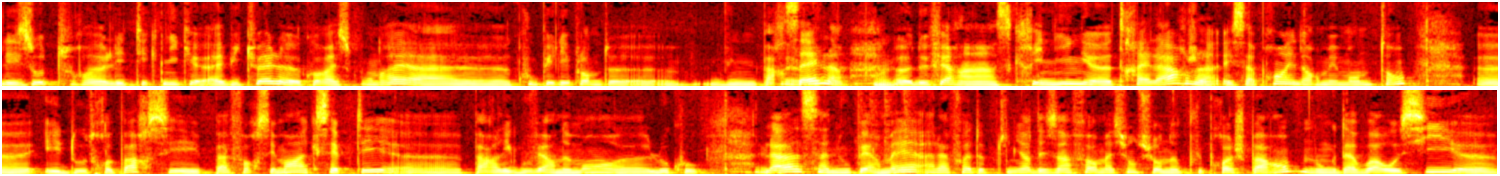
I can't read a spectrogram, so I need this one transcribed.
Les autres, euh, les techniques habituelles euh, correspondraient à euh, couper les plantes d'une parcelle, euh, de faire un screening très large, et ça prend énormément de temps. Euh, et d'autre part, c'est pas forcément accepté euh, par les gouvernements locaux. Là, ça nous permet à la fois d'obtenir des informations sur nos plus proches parents, donc d'avoir aussi euh,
